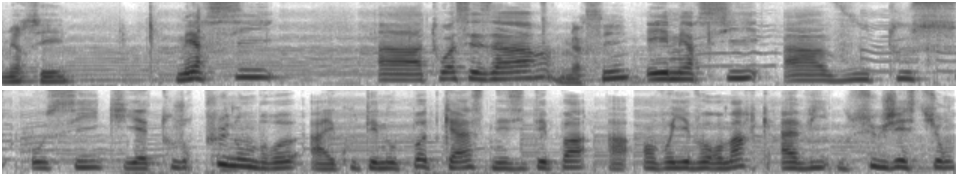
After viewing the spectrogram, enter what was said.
Merci. Merci à toi César. Merci. Et merci à vous tous aussi qui êtes toujours plus nombreux à écouter nos podcasts. N'hésitez pas à envoyer vos remarques, avis ou suggestions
